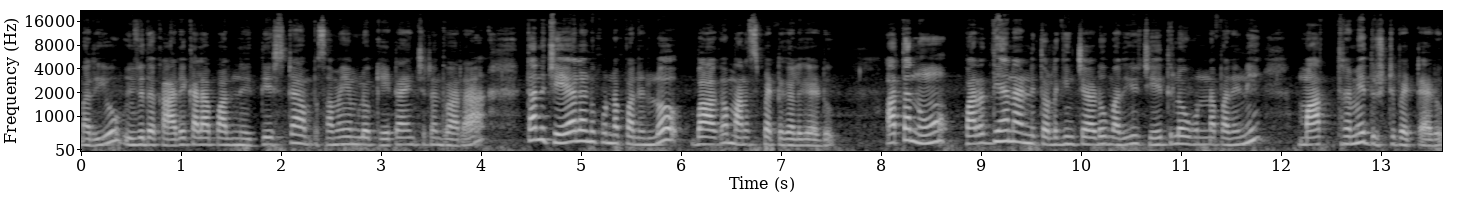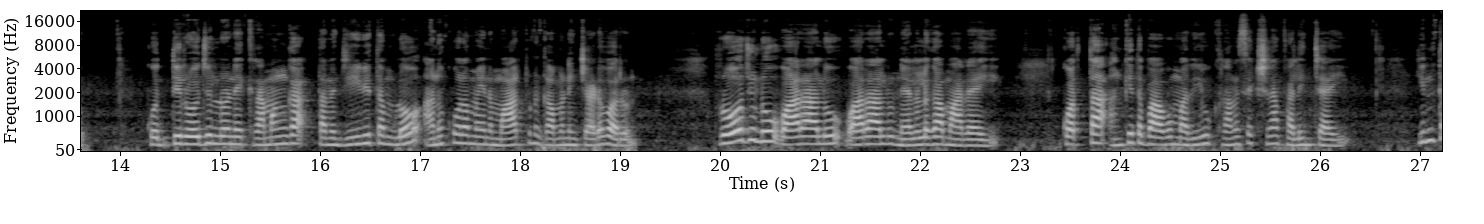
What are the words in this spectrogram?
మరియు వివిధ కార్యకలాపాలను నిర్దిష్ట సమయంలో కేటాయించడం ద్వారా తను చేయాలనుకున్న పనుల్లో బాగా మనసు పెట్టగలిగాడు. అతను పరధ్యానాన్ని తొలగించాడు మరియు చేతిలో ఉన్న పనిని మాత్రమే దృష్టి పెట్టాడు. కొద్ది రోజుల్లోనే క్రమంగా తన జీవితంలో అనుకూలమైన మార్పును గమనించాడు వరుణ్. రోజులు వారాలు వారాలు నెలలుగా మారాయి. కొత్త అంకితభావం మరియు క్రమశిక్షణ ఫలించాయి. ఇంత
